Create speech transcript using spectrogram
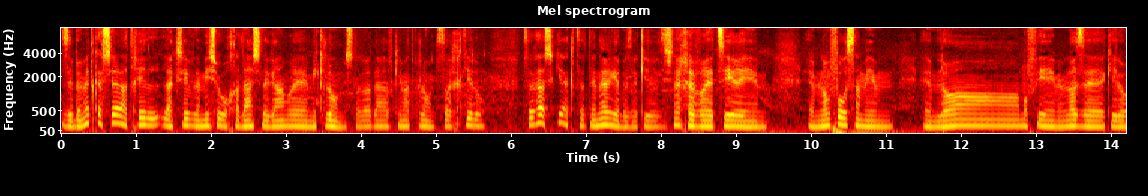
זה באמת קשה להתחיל להקשיב למישהו חדש לגמרי מכלום, שאתה לא יודע עליו כמעט כלום. צריך כאילו, צריך להשקיע קצת אנרגיה בזה, כאילו, זה שני חבר'ה צעירים, הם לא מפורסמים, הם לא מופיעים, הם לא זה, כאילו,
